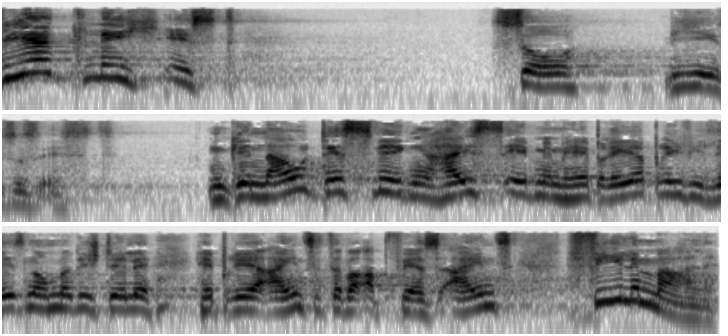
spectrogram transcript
wirklich ist, so wie Jesus ist. Und genau deswegen heißt es eben im Hebräerbrief, ich lese nochmal die Stelle, Hebräer 1, jetzt aber ab Vers 1, viele Male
